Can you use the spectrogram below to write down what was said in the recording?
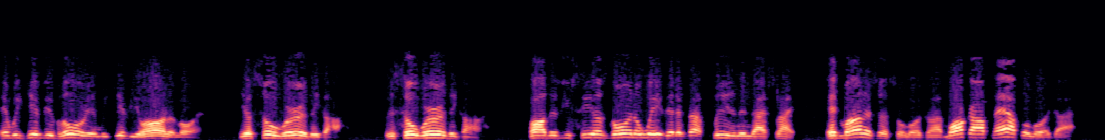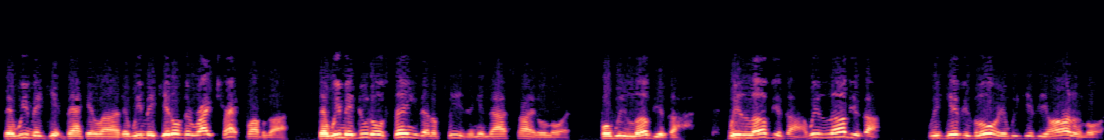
And we give you glory and we give you honor, Lord. You're so worthy, God. You're so worthy, God. Father, if you see us going a way that is not pleasing in thy sight, admonish us, O Lord God. Mark our path, O Lord God that we may get back in line, that we may get on the right track, Father God, that we may do those things that are pleasing in thy sight, O oh Lord. For we love you, God. We love you, God. We love you, God. We give you glory and we give you honor, Lord.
